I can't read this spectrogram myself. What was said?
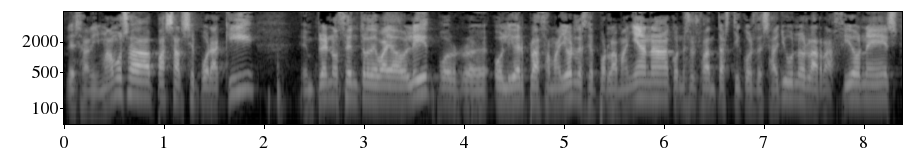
les animamos a pasarse por aquí, en pleno centro de Valladolid, por eh, Oliver Plaza Mayor, desde por la mañana, con esos fantásticos desayunos, las raciones,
